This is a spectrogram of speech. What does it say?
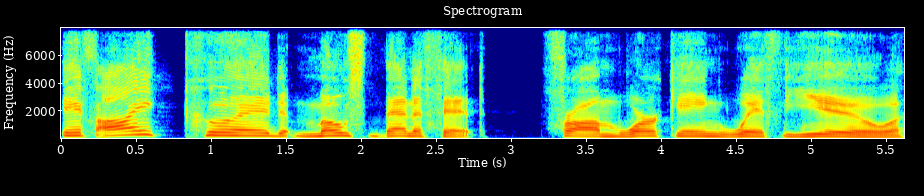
If I could most benefit from working with you,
